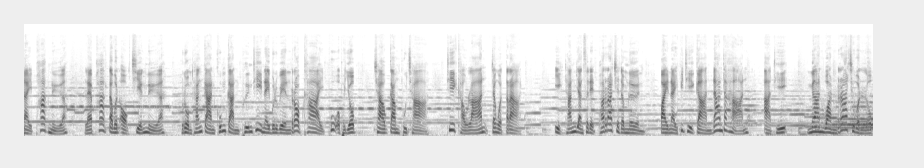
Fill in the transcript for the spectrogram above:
ในภาคเหนือ และภาคตะวันออกเฉียงเหนือ รวมทั้งการคุ้มกันพื้นที่ในบริเวณรอบค่าย ผู้อพยพ ชาวกัมพูชา ที่เขาล้านจังหวัดตราด อีกทั้งยังเสด็จพระราชดำเนินไปในพิธีการด้านทหาร อาทิ งานวันราชวัลลบ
